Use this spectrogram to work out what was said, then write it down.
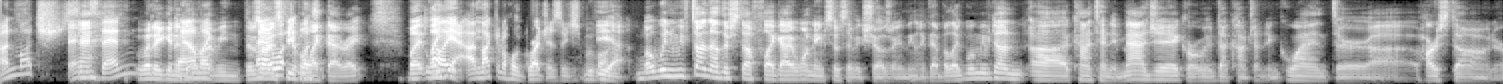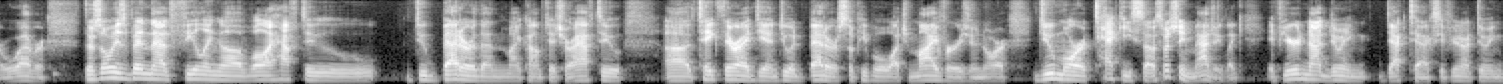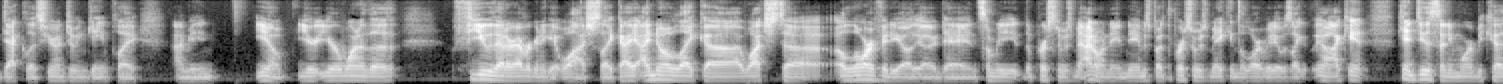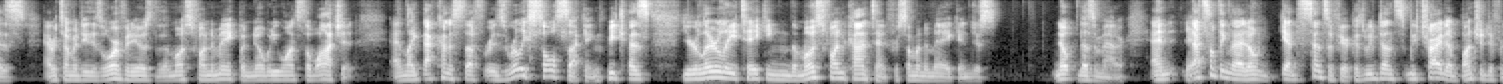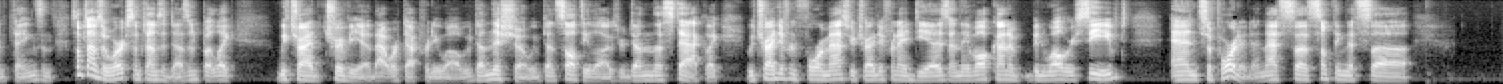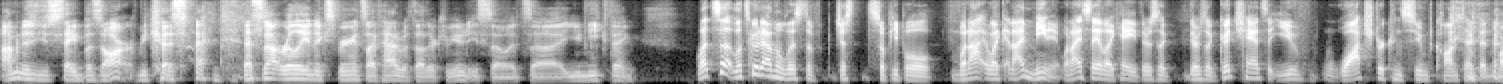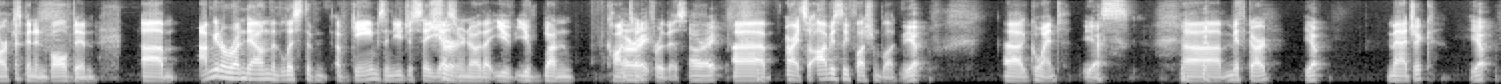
done much Eh, since then. what are you gonna And do I'm like, I mean there's eh, always what- people like that right but like oh it- yeah, I'm not going to hold grudges. We just move on. Yeah, but when we've done other stuff, like I won't name specific shows or anything like that, but like when we've done uh, content in Magic or when we've done content in Gwent or uh, Hearthstone or whatever, there's always been that feeling of, well, I have to do better than my competition, or I have to uh, take their idea and do it better so people will watch my version or do more techie stuff, especially Magic. Like if you're not doing deck techs, if you're not doing deck lists, you're not doing gameplay. I mean, you know, you're you're one of the few that are ever going to get watched. Like I, I know, like uh, I watched uh, a lore video the other day, and somebody, the person who was, I don't want to name names, but the person who was making the lore video was like, you know, I can't can't do this anymore because every time I do these lore videos, they're the most fun to make, but nobody wants to watch it. And like that kind of stuff is really soul sucking because you're literally taking the most fun content for someone to make and just nope doesn't matter and Yeah. that's something that i don't get the sense of here because we've done we've tried a bunch of different things and sometimes it works sometimes it doesn't but like we've tried trivia. That worked out pretty well. We've done this show. We've done salty logs. We've done the stack. Like we've tried different formats. We've tried different ideas and they've all kind of been well received and supported. And that's uh, something that's uh i'm going to just say bizarre because that's not really an experience i've had with other communities. So it's a unique thing. Let's uh, let's go down the list of just so people when I like and I mean it. When I say like hey there's a there's a good chance that you've watched or consumed content that Mark's been involved in. Um, I'm gonna run down the list of, of games and you just say yes or no that you've you've done content right. for this. all right Uh, all right, so obviously Flesh and Blood, yep uh, Gwent, yes uh, Mythgard, yep Magic, yep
